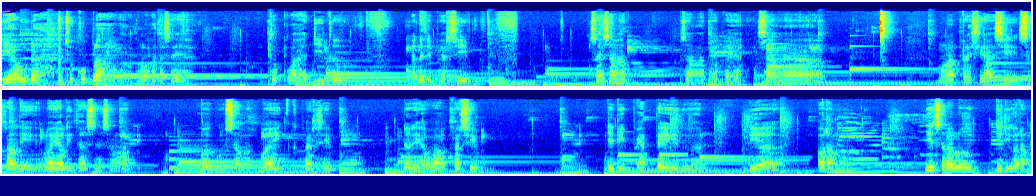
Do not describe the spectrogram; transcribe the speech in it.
ya udah cukup lah kalau kata saya. Untuk Wahaji itu ada di Persib. Saya sangat sangat apa ya sangat mengapresiasi sekali loyalitasnya sangat bagus sangat baik ke Persib. Dari awal Persib jadi PT gitu kan. Dia orang dia selalu jadi orang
